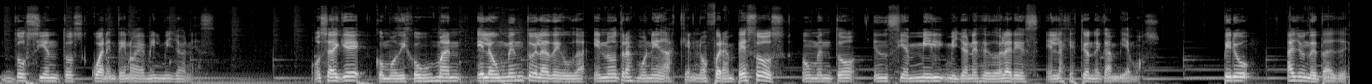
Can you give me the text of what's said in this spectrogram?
249 mil millones. O sea que, como dijo Guzmán, el aumento de la deuda en otras monedas que no fueran pesos aumentó en 100 mil millones de dólares en la gestión de Cambiemos. Pero hay un detalle.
